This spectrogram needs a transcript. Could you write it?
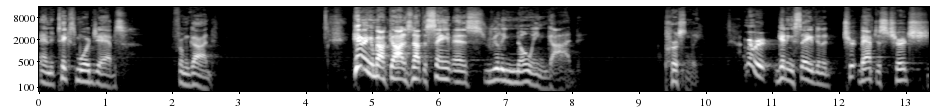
and it takes more jabs from God. Hearing about God is not the same as really knowing God personally. I remember getting saved in a church, Baptist church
